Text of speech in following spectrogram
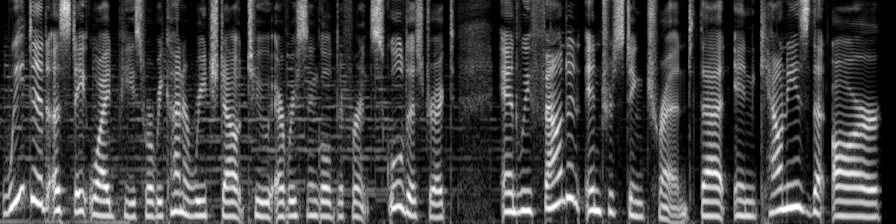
we did a statewide piece where we kind of reached out to every single different school district, and we found an interesting trend that in counties that are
